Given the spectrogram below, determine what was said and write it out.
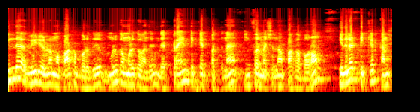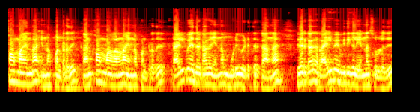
இந்த வீடியோவில் நம்ம பார்க்க போகிறது முழுக்க முழுக்க வந்து இந்த ட்ரெயின் டிக்கெட் பற்றின இன்ஃபர்மேஷன் தான் பார்க்க போகிறோம் இதில் டிக்கெட் கன்ஃபார்ம் ஆயிருந்தால் என்ன பண்ணுறது கன்ஃபார்ம் ஆகலாம் என்ன பண்ணுறது ரயில்வே இதற்காக என்ன முடிவு எடுத்திருக்காங்க? இதற்காக ரயில்வே விதிகள் என்ன சொல்லுது?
